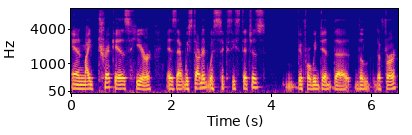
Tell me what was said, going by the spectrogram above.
And my trick is here is that we started with 60 stitches before we did the, the, the fur.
